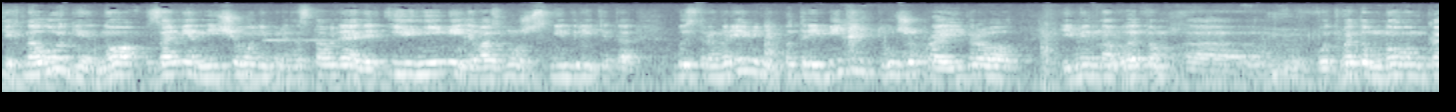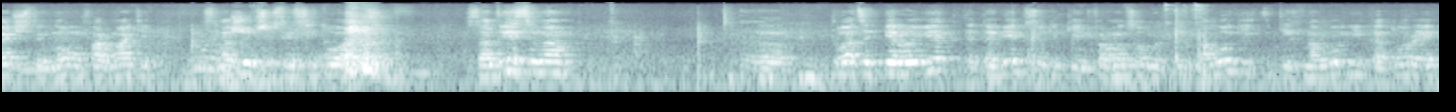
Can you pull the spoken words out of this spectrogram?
технологии, но взамен ничего не предоставляли или не имели возможность внедрить это в быстром времени, потребитель тут же проигрывал именно в этом, вот в этом новом качестве, в новом формате сложившейся ситуации. Соответственно, 21 век – это век все-таки информационных технологий и технологий, которые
